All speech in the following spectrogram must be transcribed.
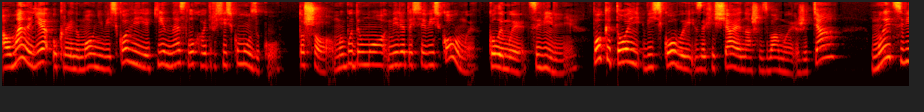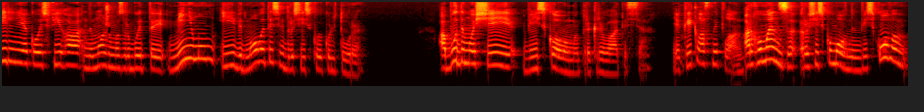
А у мене є україномовні військові, які не слухають російську музику. То що, ми будемо мірятися військовими, коли ми цивільні? Поки той військовий захищає наше з вами життя, ми, цивільні якогось фіга, не можемо зробити мінімум і відмовитись від російської культури. А будемо ще й військовими прикриватися. Який класний план. Аргумент з російськомовним військовим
